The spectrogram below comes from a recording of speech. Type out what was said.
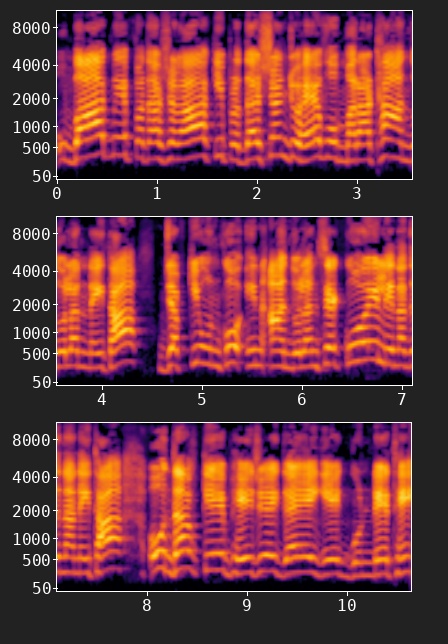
बाद में पता चला कि प्रदर्शन जो है, वो मराठा आंदोलन नहीं था। जबकि उनको इन आंदोलन से कोई लेना देना नहीं था। उद्धव के भेजे गए ये गुंडे थे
